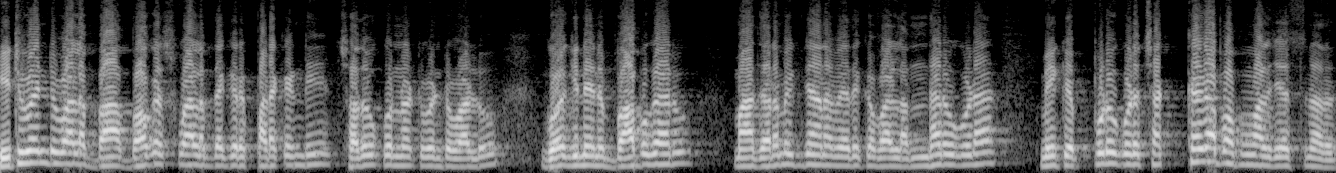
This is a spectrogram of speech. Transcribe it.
ఇటువంటి వాళ్ళ బా బోగస్ వాళ్ళ దగ్గర పడకండి. చదువుకున్నటువంటి వాళ్ళు గోగినేని బాబు గారు మా ధర్మవిజ్ఞాన వేదిక వాళ్ళందరూ కూడా మీకు ఎప్పుడూ కూడా చక్కగా పాపం వాళ్ళు చేస్తున్నారు.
